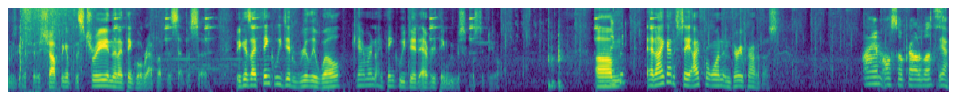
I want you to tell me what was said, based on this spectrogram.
I'm just gonna finish chopping up this tree, and then I think we'll wrap up this episode. Because I think we did really well, Kameron. I think we did everything we were supposed to do. Um, and I gotta say, I for one am very proud of us. I am also proud of us. Yeah,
